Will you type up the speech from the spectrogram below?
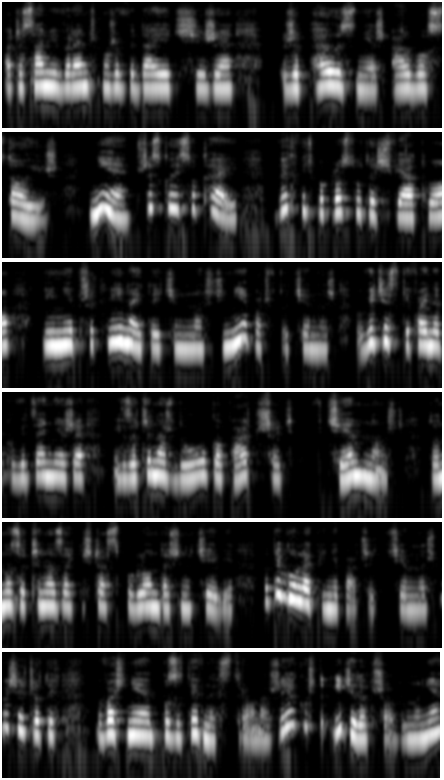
a czasami wręcz może wydaje ci się, że, że pełzniesz albo stoisz. Nie, wszystko jest ok. Wychwyć po prostu to światło i nie przeklinaj tej ciemności, nie patrz w tą ciemność. Bo wiecie, jest takie fajne powiedzenie, że jak zaczynasz długo patrzeć w ciemność, to ona zaczyna za jakiś czas spoglądać na ciebie. Dlatego lepiej nie patrzeć w ciemność, myśleć o tych właśnie pozytywnych stronach, że jakoś to idzie do przodu, no nie?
